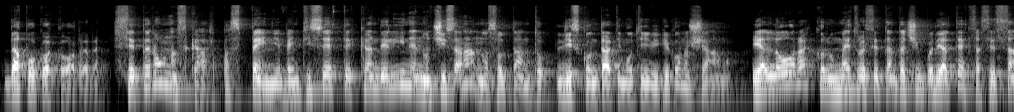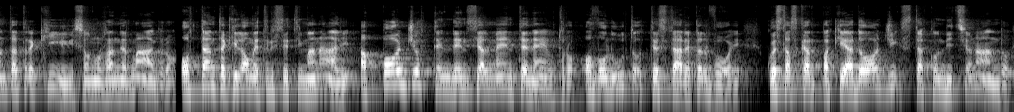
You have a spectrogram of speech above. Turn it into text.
da poco a correre. Se però una scarpa spegne 27 candeline non ci saranno soltanto gli scontati motivi che conosciamo. E allora, con 1,75 m di altezza, 63 kg, sono un runner magro, 80 km settimanali, appoggio tendenzialmente tendenzialmente neutro, ho voluto testare per voi questa scarpa che ad oggi sta condizionando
